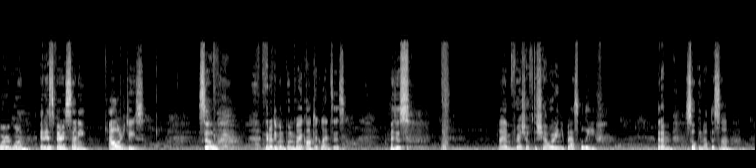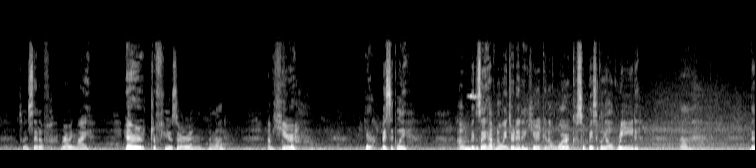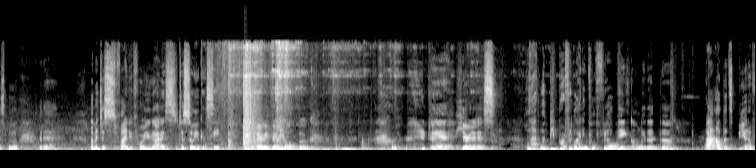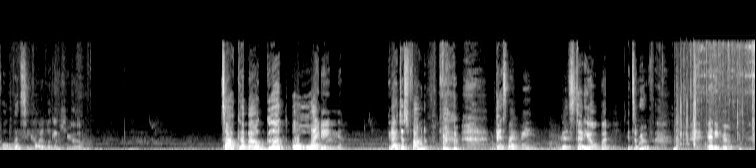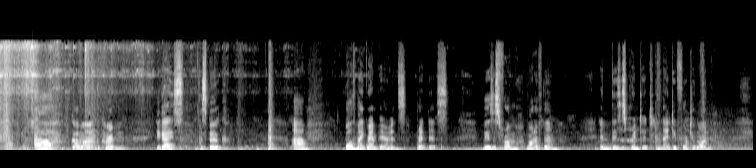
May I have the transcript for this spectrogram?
Everyone, it is very sunny. Allergies. So, I cannot even put my contact lenses. I just, I am fresh off the shower and you best believe that I'm soaking up the sun. So instead of grabbing my hair diffuser and whatnot, I'm here. Yeah, basically, um, because I have no internet in here, I cannot work. So basically I'll read uh, this book that uh, let me just find it for you guys just so you can see. It's a very very old book. Uh, here it is. Well that would be perfect lighting for filming only that the wow that's beautiful. Let's see how I look in here though. Talk about good lighting. Did I just found this might be a good studio but it's a roof Anywho, ah, come on, the curtain. You guys, this book. Um, both my grandparents read this. This is from one of them, and this is printed in 1941.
